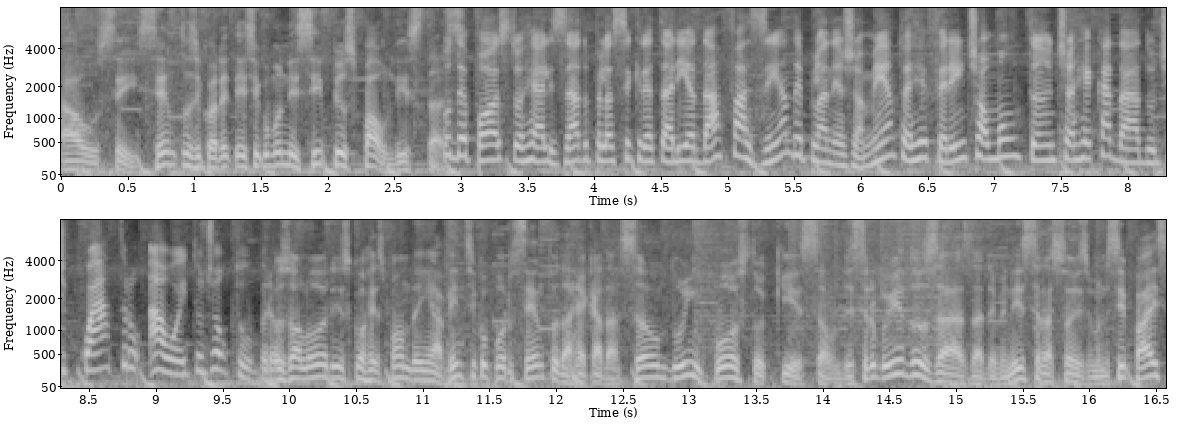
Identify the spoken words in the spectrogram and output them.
aos 645 municípios paulistas. O depósito realizado pela Secretaria da Fazenda e Planejamento é referente ao montante arrecadado de 4 a 8 de outubro. Os valores correspondem a 25% da arrecadação do imposto que são distribuídos às administrações municipais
